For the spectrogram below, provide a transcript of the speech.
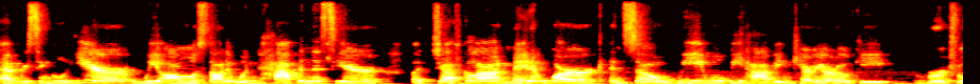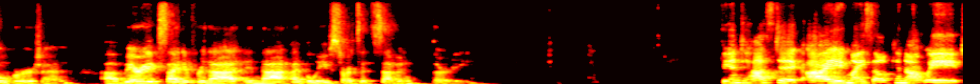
every single year. We almost thought it wouldn't happen this year, but Jeff Gallant made it work. And so we will be having karaoke virtual version. Uh, very excited for that. And that I believe starts at 7.30. Fantastic. I myself cannot wait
